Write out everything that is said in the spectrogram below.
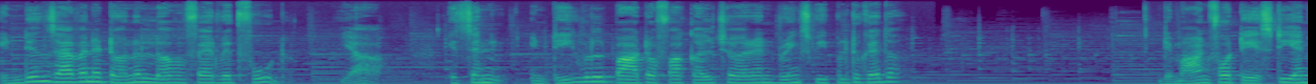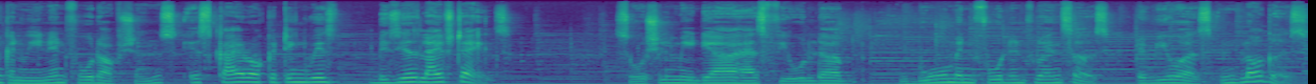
Indians have an eternal love affair with food. Yeah, it's an integral part of our culture and brings people together. Demand for tasty and convenient food options is skyrocketing with busier lifestyles. Social media has fueled a boom in food influencers, reviewers, and bloggers.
